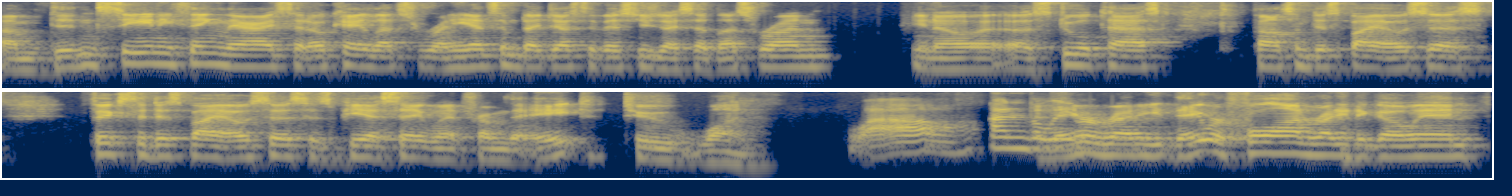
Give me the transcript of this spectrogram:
Um, didn't see anything there. I said, okay, let's run. He had some digestive issues. I said, let's run, you know, a, a stool test. Found some dysbiosis. Fixed the dysbiosis. His PSA went from the eight to one. Wow, unbelievable! And they were ready. They were full on ready to go in,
